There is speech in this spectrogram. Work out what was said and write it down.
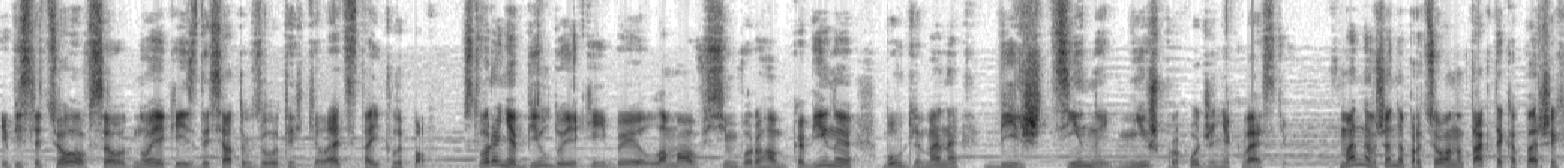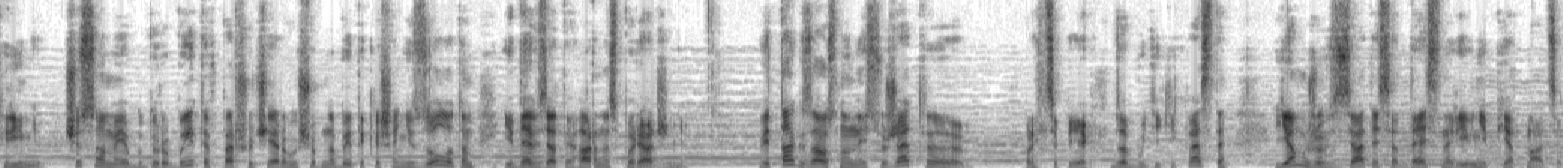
і після цього все одно якийсь десяток золотих кілець та й клепав. Створення білду, який би ламав всім ворогам кабіни, був для мене більш цінний, ніж проходження квестів. В мене вже напрацьована тактика перших рівнів, що саме я буду робити в першу чергу, щоб набити кишені золотом і де взяти гарне спорядження. Відтак, за основний сюжет в принципі, як за будь-які квести, я можу взятися десь на рівні 15.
